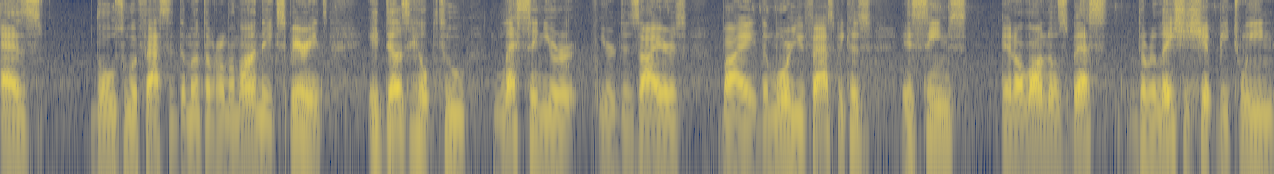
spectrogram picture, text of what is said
as those who have fasted the month of ramadan they experience it does help to lessen your your desires by the more you fast because it seems and allah knows best the relationship between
